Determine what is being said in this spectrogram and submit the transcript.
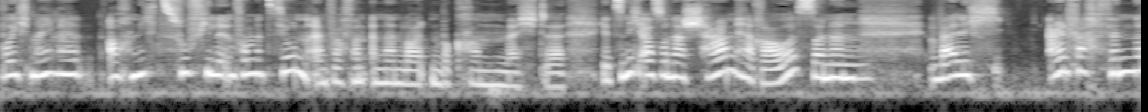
wo ich manchmal auch nicht zu viele Informationen einfach von anderen Leuten bekommen möchte. Jetzt nicht aus so einer Scham heraus, sondern mhm. weil ich einfach finde,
